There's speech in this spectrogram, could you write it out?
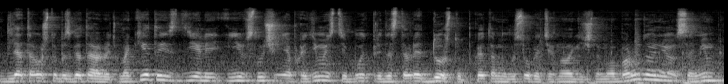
для того, чтобы изготавливать макеты изделий, и в случае необходимости будет предоставлять доступ к этому высокотехнологичному оборудованию самим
